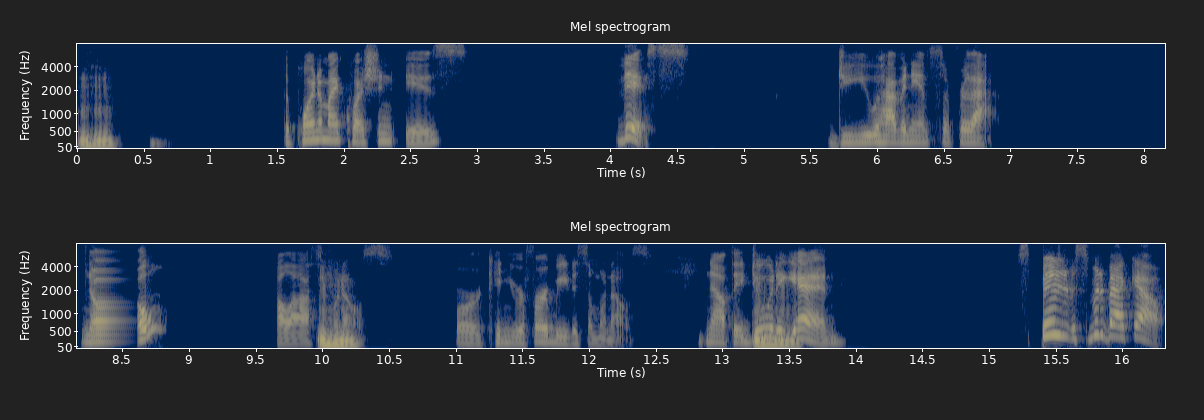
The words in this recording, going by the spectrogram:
hmm the point of my question is this Do you have an answer for that? No? I'll ask someone Mhm. else. Or can you refer me to someone else? Now, if they do it Mhm. again, spit it, spit it back out.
